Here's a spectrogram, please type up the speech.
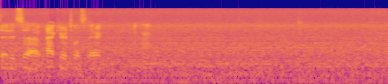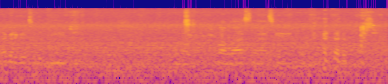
that it's uh, accurate to what's there. Okay. I gotta go to the beach. My, my last landscape.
